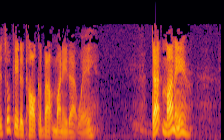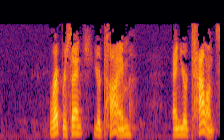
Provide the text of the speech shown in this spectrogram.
It's okay to talk about money that way. That money represents your time and your talents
